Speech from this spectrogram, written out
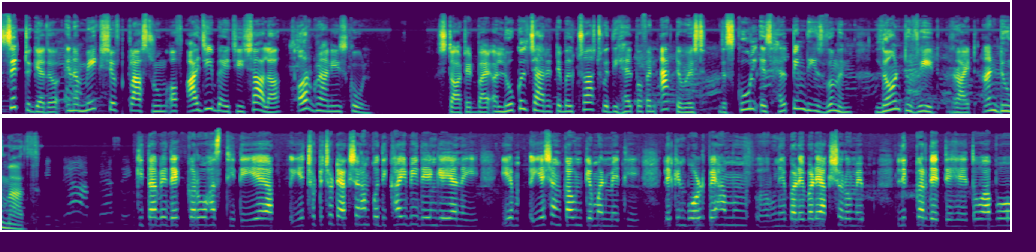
sit together in a makeshift classroom of Baichi Shala or Granny School. Started by a local charitable trust with the help of an activist, the school is helping these women learn to read, write and do math. किताबें देखकर वो हंसती थी। ये ये छोटे छोटे अक्षर हमको दिखाई भी देंगे या नहीं, ये ये शंका उनके मन में थी। लेकिन बोर्ड पे हम, उन्हें बड़े बड़े अक्षरों में लिख कर देते हैं तो अब वो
